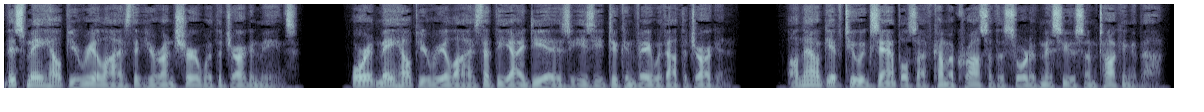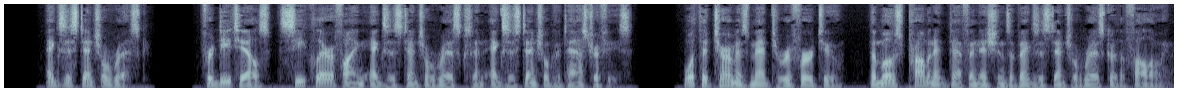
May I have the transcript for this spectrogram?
This may help you realize that you're unsure what the jargon means. Or it may help you realize that the idea is easy to convey without the jargon. I'll now give two examples I've come across of the sort of misuse I'm talking about. Existential risk. For details, see clarifying existential risks and existential catastrophes. What the term is meant to refer to, the most prominent definitions of existential risk are the following.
